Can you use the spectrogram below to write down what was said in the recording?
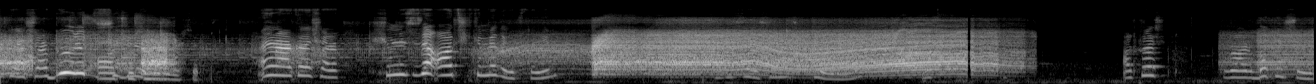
arkadaşlar böyle düşebiliyorum. Aynen arkadaşlar. Şimdi size ağaç çekimde de göstereyim. Arkadaşlar şimdi çıkıyorum. Arkadaşlar bakın şimdi.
